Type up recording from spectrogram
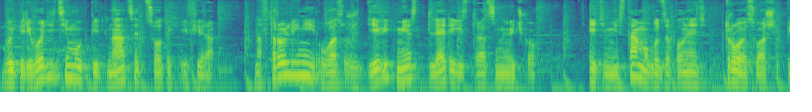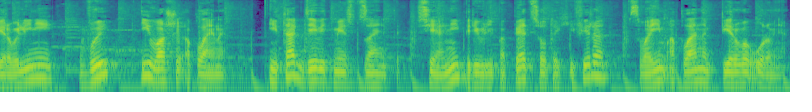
Вы переводите ему 15 сотых эфира. На второй линии у вас уже 9 мест для регистрации новичков. Эти места могут заполнять трое с вашей первой линии, вы и ваши оплайны. Итак, 9 мест заняты. Все они перевели по 5 сотых эфира своим оплайном первого уровня.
